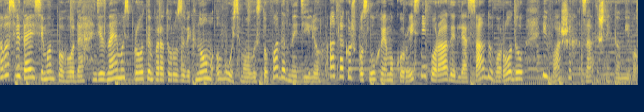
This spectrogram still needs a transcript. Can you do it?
Вас вітає Сімон Погода. Дізнаємось про температуру за вікном 8 листопада в неділю, а також послухаємо корисні поради для саду, городу і ваших затишних домівок.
